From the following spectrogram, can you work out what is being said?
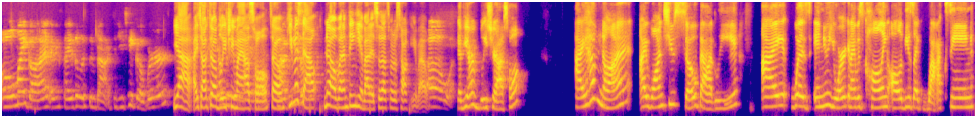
Oh my god, I'm excited to listen back. Did you take over? Yeah, I talked about bleaching my asshole. So Have you you? missed out. No, but I'm thinking about it. So that's what I was talking about. Oh, Have you ever bleached your asshole? I have not. I want to so badly. I was in New York and I was calling all of these like waxing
